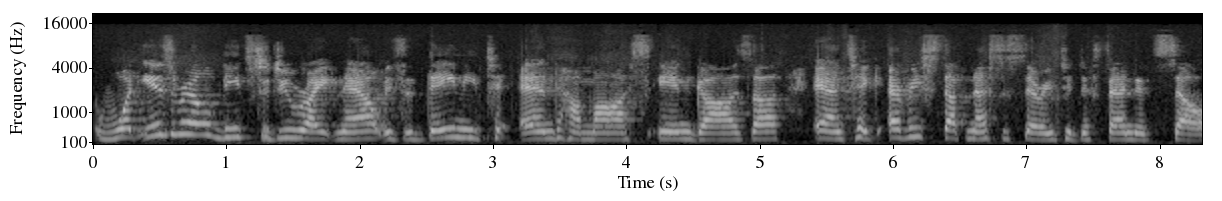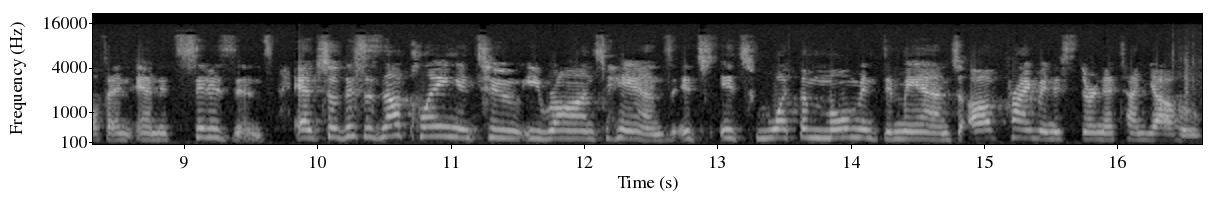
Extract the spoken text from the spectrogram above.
what Israel needs to do right now is that they need to end Hamas in Gaza and take every step necessary to defend itself and, and its citizens. And so this is not playing into Iran's hands. It's it's what the moment demands of Prime Minister Netanyahu.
